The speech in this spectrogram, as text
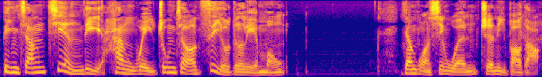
并将建立捍卫宗教自由的联盟。央广新闻整理报道。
